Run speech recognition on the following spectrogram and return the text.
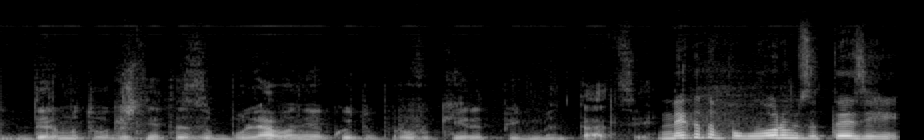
дерматологичните заболявания, които провокират пигментации. Нека да поговорим за тези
